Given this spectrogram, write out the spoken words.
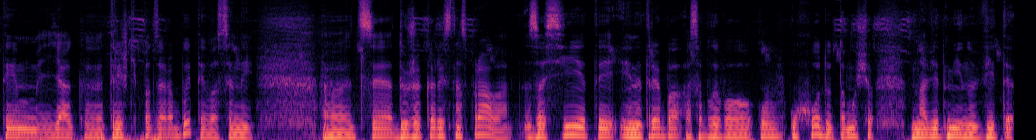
тим, як е, трішки подзаробити восени. Е, Це дуже корисна справа. Засіяти і не треба особливого уходу, тому що на відміну від е,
